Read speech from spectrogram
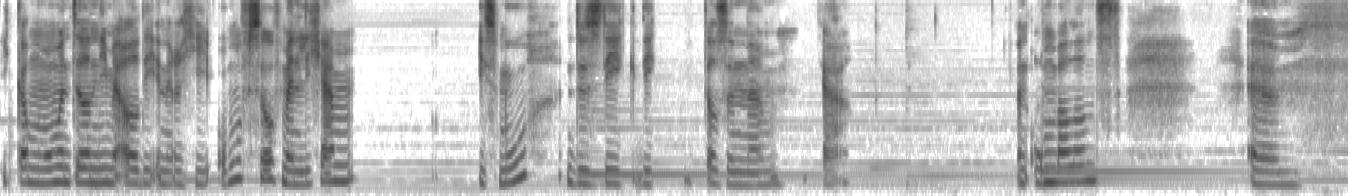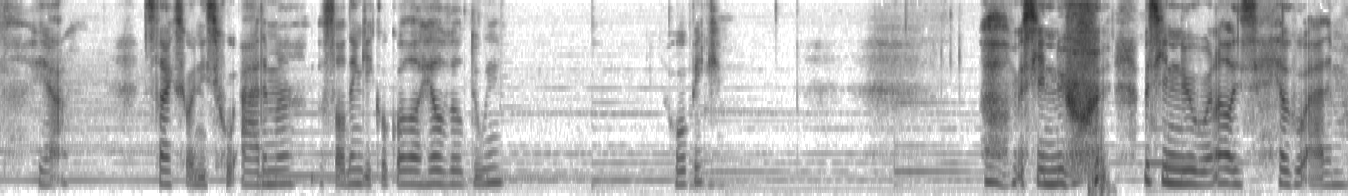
ik kan momenteel niet met al die energie om of zo. Of mijn lichaam is moe. Dus die, die, dat is een, um, ja, een onbalans. Um, ja, straks gewoon eens goed ademen. Dat zal denk ik ook wel heel veel doen. Hoop ik. Oh, misschien, nu, misschien nu gewoon al eens heel goed ademen.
